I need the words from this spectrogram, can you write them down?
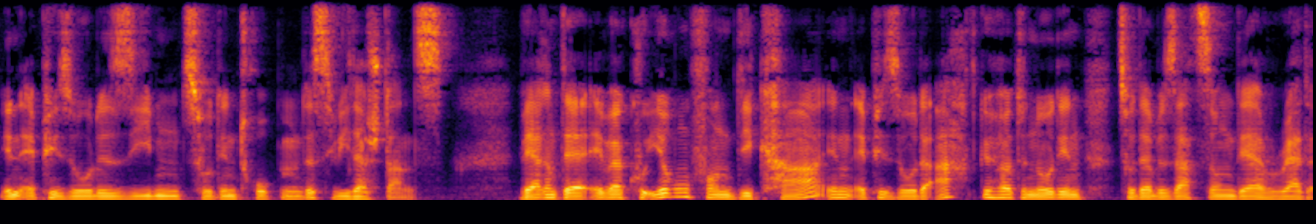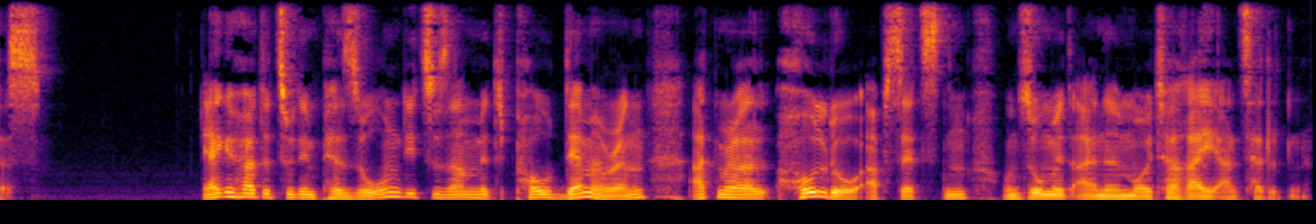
in Episode 7 zu den Truppen des Widerstands. Während der Evakuierung von Dekar in Episode 8 gehörte Nordin zu der Besatzung der Raddus. Er gehörte zu den Personen, die zusammen mit Poe Dameron Admiral Holdo absetzten und somit eine Meuterei anzettelten.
